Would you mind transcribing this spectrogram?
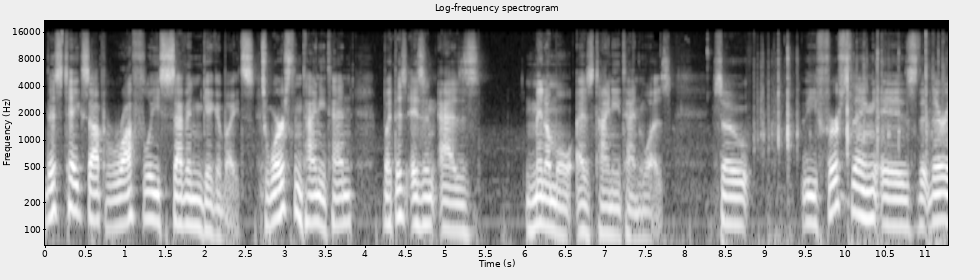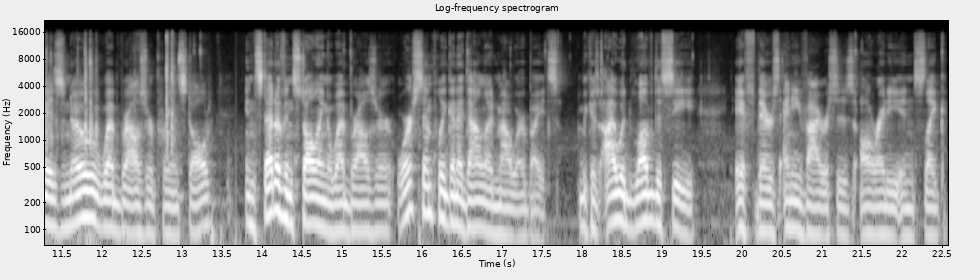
This takes up roughly 7 gigabytes. It's worse than Tiny 10, but this isn't as minimal as Tiny 10 was. So the first thing is that there is no web browser pre-installed. Instead of installing a web browser, we're simply going to download Malwarebytes because I would love to see if there's any viruses already in like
